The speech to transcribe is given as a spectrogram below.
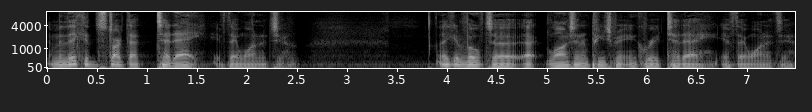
I mean, they could start that today if they wanted to. They could vote to uh, launch an impeachment inquiry today if they wanted to.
